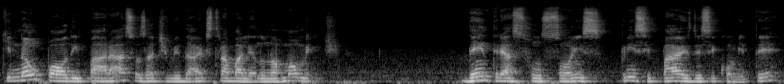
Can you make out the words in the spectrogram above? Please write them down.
que não podem parar suas atividades trabalhando normalmente. Dentre as funções principais desse comitê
